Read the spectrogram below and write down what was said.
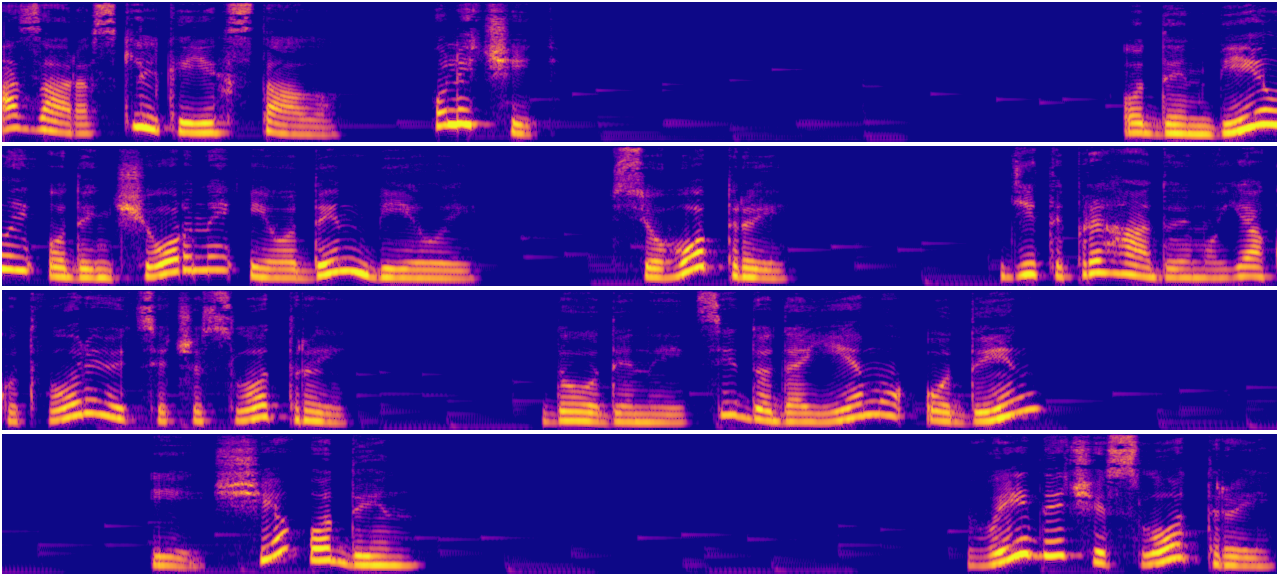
А зараз скільки їх стало? Полічіть. Один білий, один чорний і один білий. Всього три. Діти, пригадуємо, як утворюється число три. До одиниці додаємо один і ще один. Вийде число 3.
